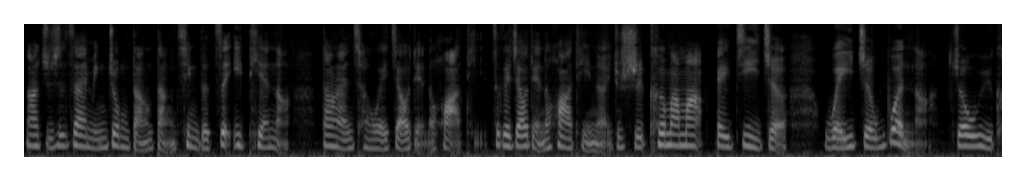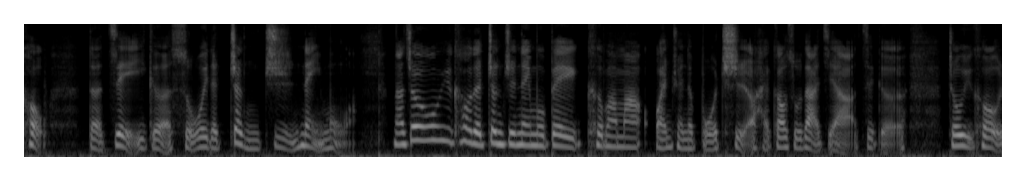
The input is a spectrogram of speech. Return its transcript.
那只是在民众党党庆的这一天呢，当然成为焦点的话题。这个焦点的话题呢，就是柯妈妈被记者围着问啊，周玉蔻的这一个所谓的政治内幕啊。那周玉蔻的政治内幕被柯妈妈完全的驳斥啊，还告诉大家，这个周玉蔻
